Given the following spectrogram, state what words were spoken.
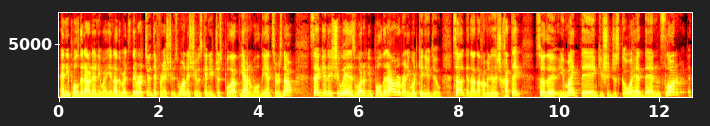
and you pulled it out anyway. In other words, there are two different issues. One issue is can you just pull out the animal? And the answer is no. Second issue is what if you pulled it out already? What can you do? So the, you might think you should just go ahead then and slaughter it.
